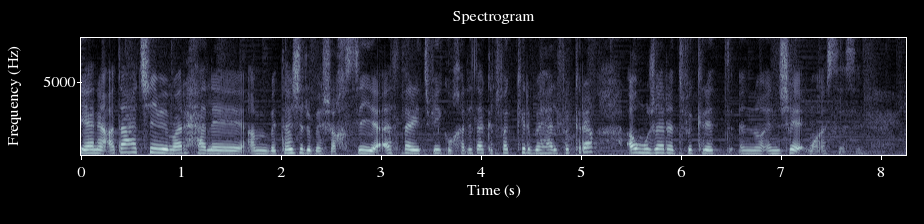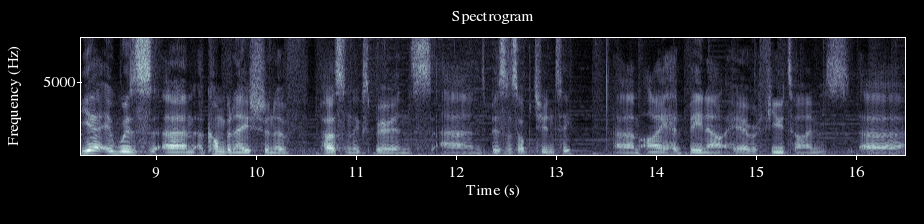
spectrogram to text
يعني قطعت شيء بمرحلة أم بتجربة شخصية أثرت فيك وخلتك تفكر بهالفكرة أو مجرد فكرة إنه إنشاء مؤسسة؟ Yeah, it was um, a combination of personal experience and business opportunity. Um, I had been out here a few times uh,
